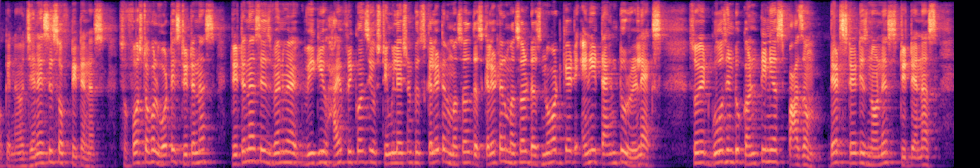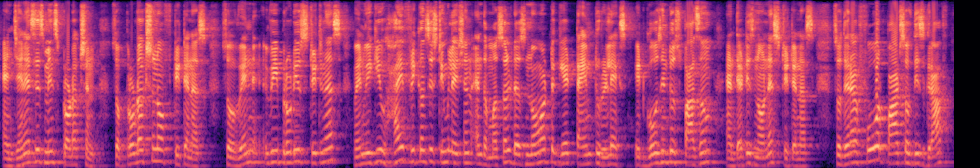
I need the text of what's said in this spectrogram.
Okay, now genesis of tetanus. So first of all, what is tetanus? Tetanus is when we we give high frequency of stimulation to skeletal muscle. The skeletal muscle does not get any time to relax. So it goes into continuous spasm. That state is known as tetanus. And genesis means production. So production of tetanus. So when we produce tetanus, when we give high frequency stimulation and the muscle does not get time to relax, it goes into spasm and that is known as tetanus. So there are four parts of this graph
